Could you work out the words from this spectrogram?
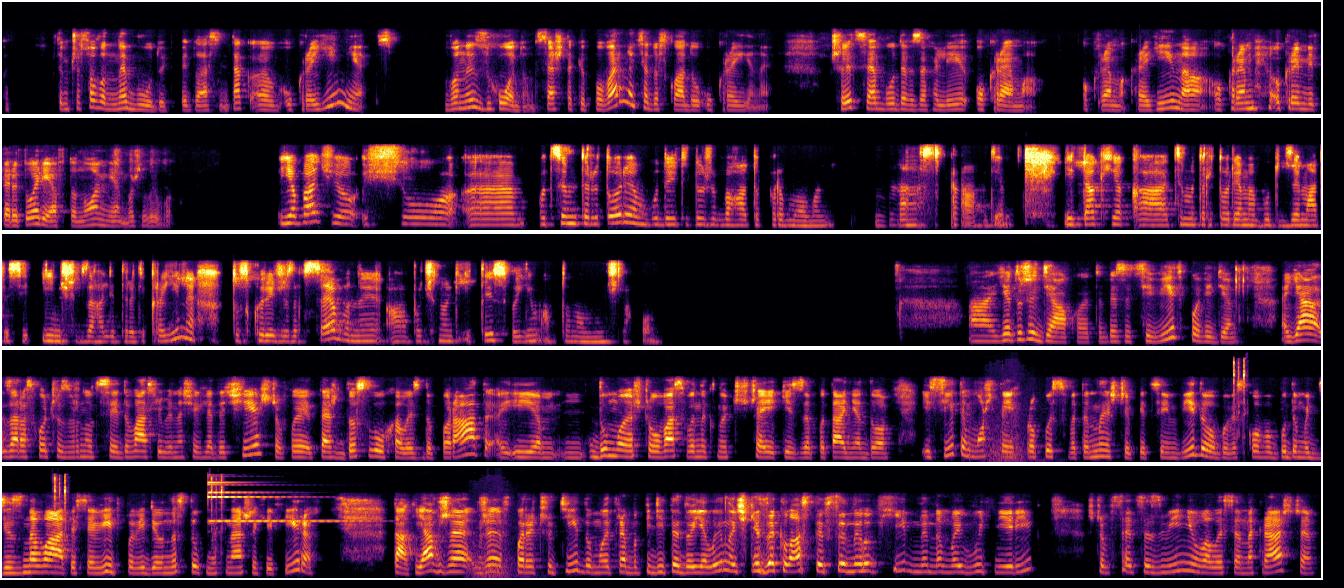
тимчасово не будуть підвласні. Так, е, в Україні вони згодом все ж таки повернуться до складу України, чи це буде взагалі окрема, окрема країна, окремі, окремі території, автономія, можливо. Я бачу, що е, по цим територіям буде йти дуже багато перемовин насправді. І так як е, цими територіями будуть займатися інші взагалі треті країни, то скоріш за все вони е, почнуть іти своїм автономним шляхом. Я дуже дякую тобі за ці відповіді. Я зараз хочу звернутися і до вас, любі наші глядачі, щоб ви теж дослухались до порад. І думаю, що у вас виникнуть ще якісь запитання до ІСІТи. Можете їх прописувати нижче під цим відео. Обов'язково будемо дізнаватися відповіді у наступних наших ефірах. Так, я вже, вже в перечутті. Думаю, треба підійти до ялиночки, закласти все необхідне на майбутній рік, щоб все це змінювалося на краще.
